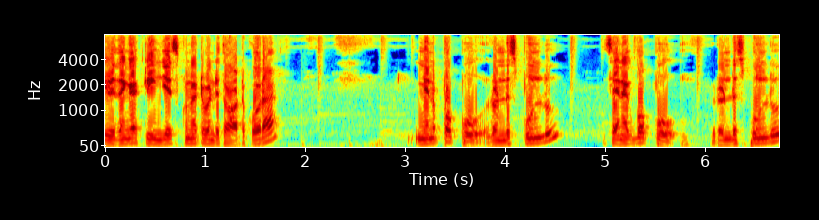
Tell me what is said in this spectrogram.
ఈ విధంగా క్లీన్ చేసుకున్నటువంటి తోటకూర మినపప్పు రెండు స్పూన్లు శనగపప్పు రెండు స్పూన్లు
